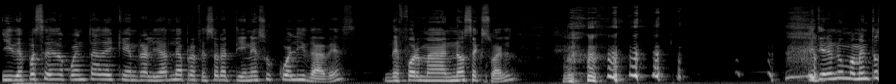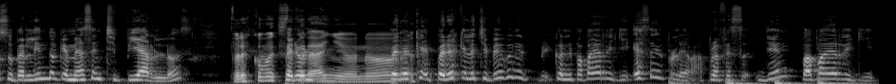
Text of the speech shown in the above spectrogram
Y después se da cuenta de que en realidad la profesora tiene sus cualidades de forma no sexual. y tienen un momento súper lindo que me hacen chipearlos. pero es como Pero- extraño, ¿no? Pero es que, pero es que lo chipeo con el, con el papá de Ricky. Ese es el problema. Profesor Jen, papá de Ricky.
